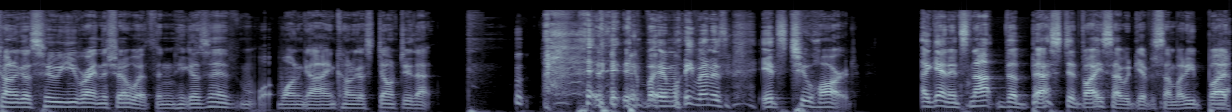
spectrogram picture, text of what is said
Conan goes, "Who you writing the show with?" And he goes, eh, "One guy." And Conan goes, "Don't do that." but and what he meant is, it's too hard. Again, it's not the best advice I would give to somebody, but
